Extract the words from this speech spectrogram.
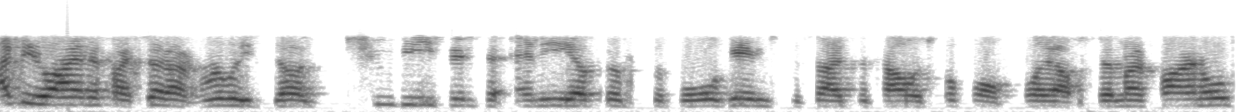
I'd be lying if I said I've really dug too deep into any of the, the bowl games besides the college football playoff semifinals.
